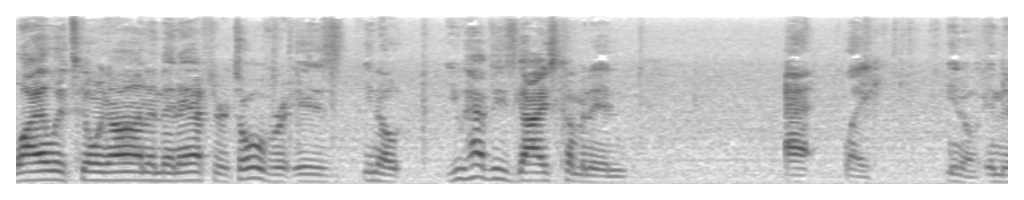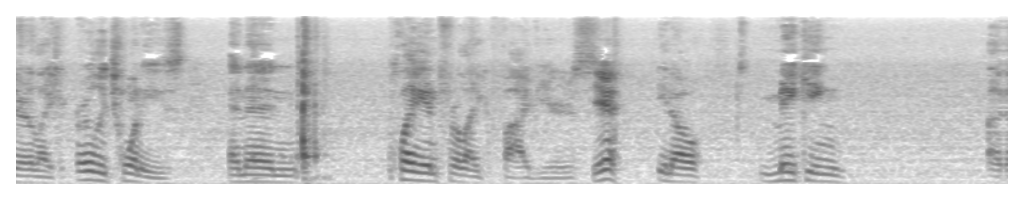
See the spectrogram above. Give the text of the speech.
while it's going on and then after it's over is you know you have these guys coming in at like you know in their like early twenties and then playing for like five years. Yeah. You know, making a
